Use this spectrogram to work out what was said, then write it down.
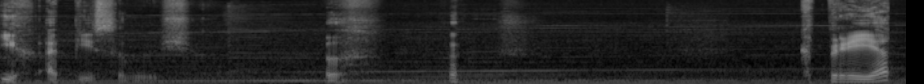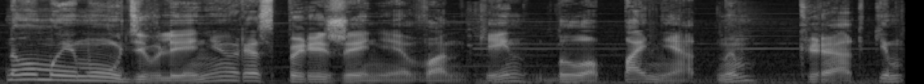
их описывающих. Ух. Приятному моему удивлению, распоряжение Ван Кейн было понятным, кратким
